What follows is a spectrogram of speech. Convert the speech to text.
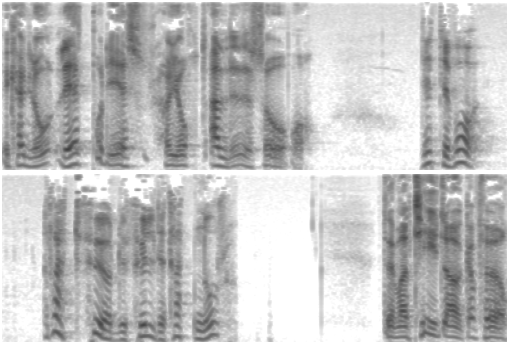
Jeg har levd på det Jesus har gjort alle disse åra. Dette var rett før du fylte 13 år? Det var ti dager før,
